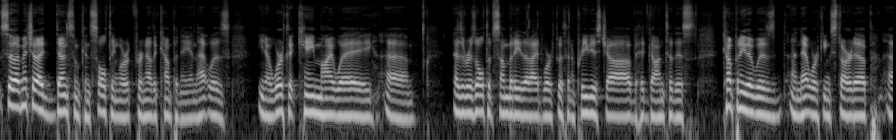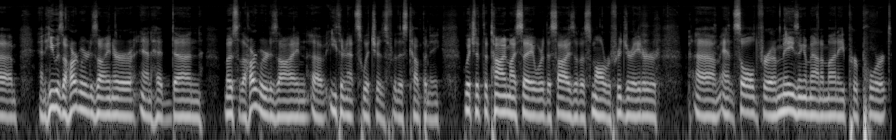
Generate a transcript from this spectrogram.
So I mentioned I'd done some consulting work for another company, and that was, you know, work that came my way um, as a result of somebody that I'd worked with in a previous job had gone to this company that was a networking startup, um, and he was a hardware designer and had done most of the hardware design of Ethernet switches for this company, which at the time I say were the size of a small refrigerator. Um, and sold for an amazing amount of money per port.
